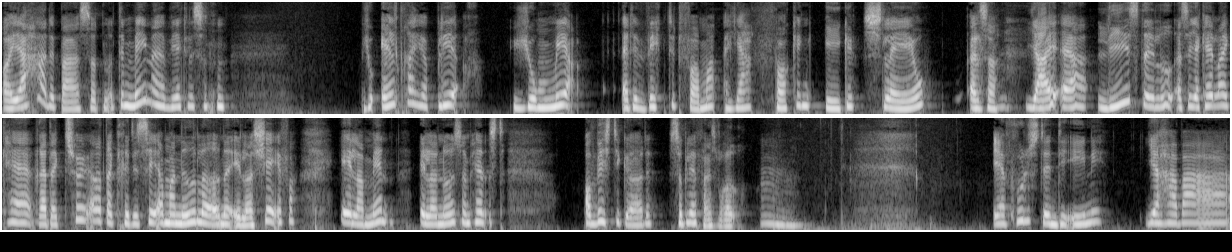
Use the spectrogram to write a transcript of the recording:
og jeg har det bare sådan, og det mener jeg virkelig sådan, jo ældre jeg bliver, jo mere er det vigtigt for mig, at jeg er fucking ikke slave. Altså, jeg er ligestillet. Altså, jeg kan heller ikke have redaktører, der kritiserer mig nedladende, eller chefer, eller mænd, eller noget som helst. Og hvis de gør det, så bliver jeg faktisk vred. Mm. Jeg er fuldstændig enig. Jeg har bare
